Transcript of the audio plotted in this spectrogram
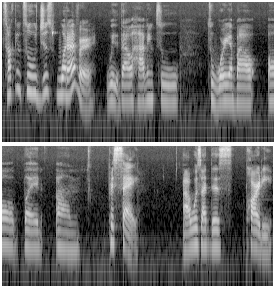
talking to just whatever without having to to worry about oh but um per se I was at this party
